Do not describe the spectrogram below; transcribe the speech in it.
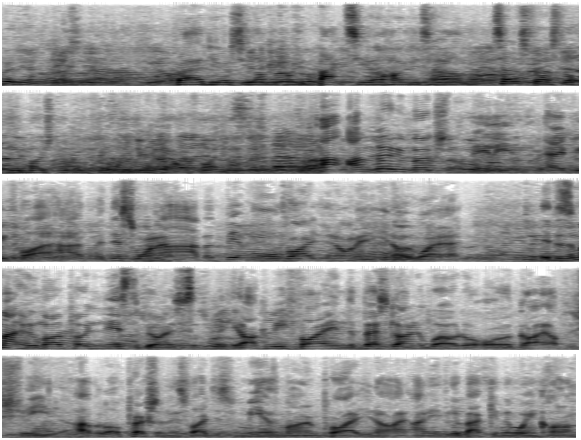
good, yeah? Brad, UFC London coming back to your hometown. Tell us first off the emotion you're going to feel when you walk out of fight match. I, I'm very emotional nearly in every fight I have, but this one I have a bit more riding on it, you know, where it doesn't matter who my opponent is, to be honest. I could be fighting the best guy in the world or, or a guy off the street. I have a lot of pressure on this fight just for me as my own pride, you know. I, I need to get back in the win column,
